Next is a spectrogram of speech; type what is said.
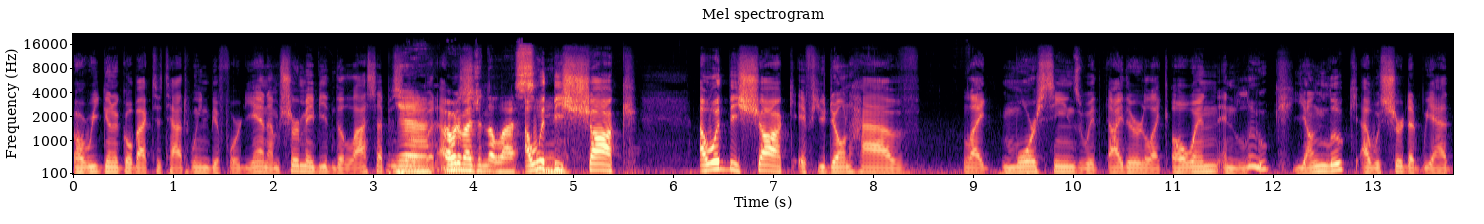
are we gonna go back to Tatooine before the end? I'm sure maybe in the last episode. yeah, but I, would was- imagine the last. I would be shocked. I would be shocked if you don't have like more scenes with either like Owen and Luke, young Luke. I was sure that we had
